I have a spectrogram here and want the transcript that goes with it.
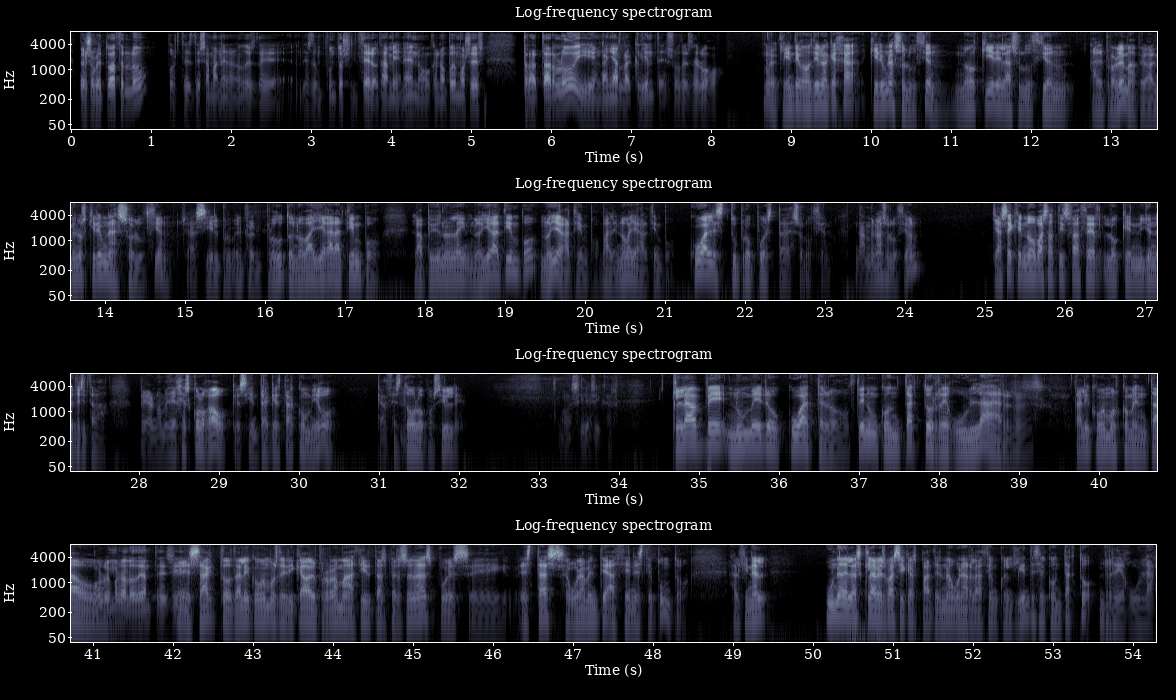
Pero sobre todo hacerlo pues desde esa manera, ¿no? Desde, desde un punto sincero también, ¿eh? No, que no podemos es tratarlo y engañarle al cliente, eso desde luego. el cliente cuando tiene una queja quiere una solución, no quiere la solución al problema, pero al menos quiere una solución. O sea, si el, producto no va a llegar a tiempo, la ha pedido en online no llega a tiempo, no llega a tiempo. Vale, no va a llegar a tiempo. ¿Cuál es tu propuesta de solución? Dame una solución. Ya sé que no va a satisfacer lo que yo necesitaba, pero no me dejes colgado, que sienta que estás conmigo, que haces todo lo posible. Así es, Icar. Clave número 4. Ten un contacto regular tal y como hemos comentado. Volvemos a lo de antes. ¿sí? Exacto, tal y como hemos dedicado el programa a ciertas personas, pues eh, estas seguramente hacen este punto. Al final, una de las claves básicas para tener una buena relación con el cliente es el contacto regular.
